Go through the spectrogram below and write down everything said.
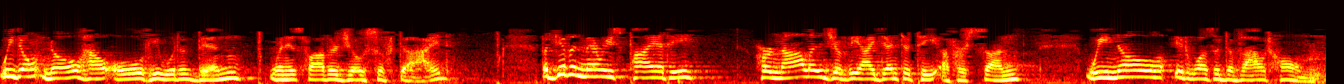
We don't know how old he would have been when his father Joseph died. But given Mary's piety, her knowledge of the identity of her son, we know it was a devout home.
